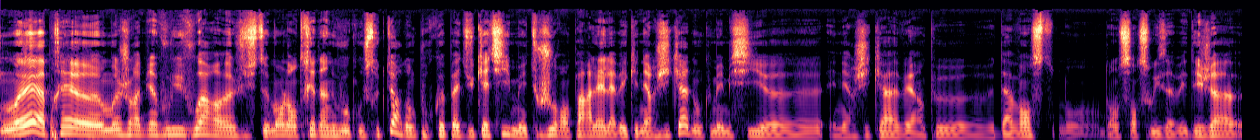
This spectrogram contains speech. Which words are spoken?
Ouais, après, euh, moi j'aurais bien voulu voir euh, justement l'entrée d'un nouveau constructeur, donc pourquoi pas Ducati, mais toujours en parallèle avec Energica, donc même si euh, Energica avait un peu euh, d'avance dans, dans le sens où ils avaient déjà euh,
